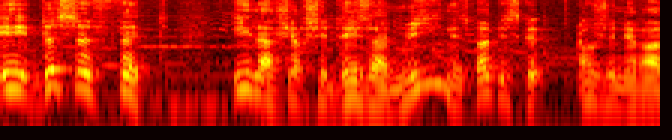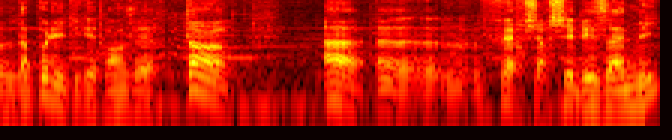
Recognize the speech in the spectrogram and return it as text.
Et de ce fait, il a cherché des amis, n'est-ce pas, puisque en général, la politique étrangère tente à euh, faire chercher des amis.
